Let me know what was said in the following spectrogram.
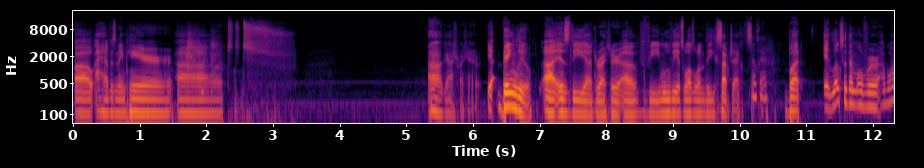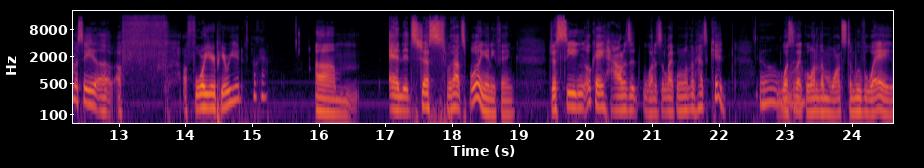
uh, I have his name here. Uh, oh gosh, I can't. Yeah, Bing Liu uh, is the uh, director of the movie as well as one of the subjects. Okay. But it looks at them over. I want to say a, a, f- a four year period. Okay. Um, and it's just without spoiling anything, just seeing okay, how does it? What is it like when one of them has a kid? Oh. What's it like when one of them wants to move away,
